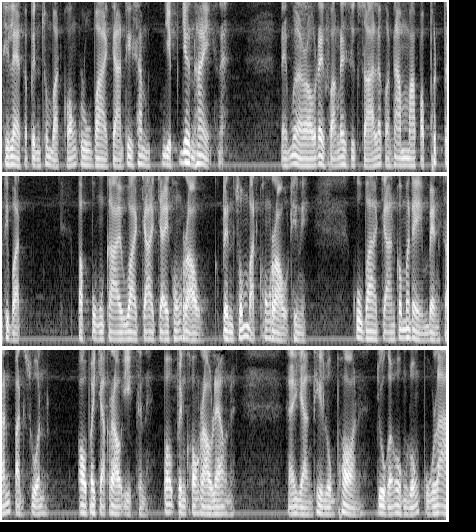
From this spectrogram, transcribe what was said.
ที่แรกก็เป็นสมบัติของครูบาอาจารย์ที่ท่านหยิบยื่นให้นะในเมื่อเราได้ฟังได้ศึกษาแล้วก็นำมาประพฤติปฏิบัติ ปรับปรุงกายวาจาใจของเราเป็นสมบัติของเราที่นี่ครูบาอาจารย์ก็ไม่ได้แบ่งสรรปันส่วนเอาไปจากเราอีกทีนี่เพราะเป็นของเราแล้วนะอย่างที่หลวงพ่อนะ อยู่กับองค์หลวงปู่ล่า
